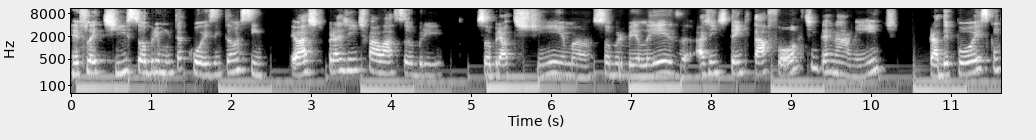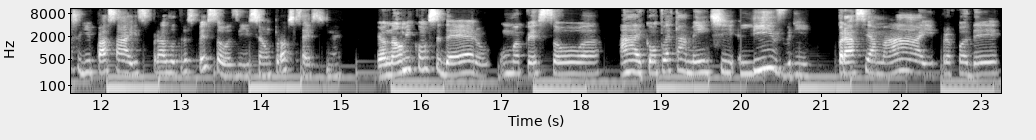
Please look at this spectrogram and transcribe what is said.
refletir sobre muita coisa. Então assim, eu acho que para a gente falar sobre sobre autoestima, sobre beleza, a gente tem que estar tá forte internamente para depois conseguir passar isso para as outras pessoas. E isso é um processo, né? Eu não me considero uma pessoa ai, completamente livre para se amar e para poder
